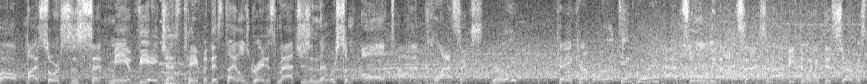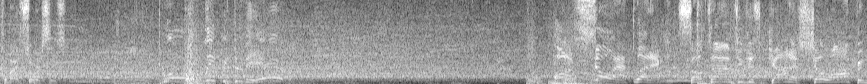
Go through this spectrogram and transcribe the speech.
Well, my sources sent me a VHS tape of this title's greatest matches, and there were some all-time classics. Really? Okay, can I borrow that tape, Corey? Absolutely not, Saxton. I'd be doing a disservice to my sources. Whoa, leaping through the air! Oh, so athletic! Sometimes you just gotta show off and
